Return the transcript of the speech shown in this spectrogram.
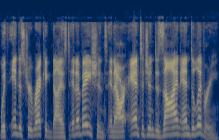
with industry-recognized innovations in our antigen design and delivery.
